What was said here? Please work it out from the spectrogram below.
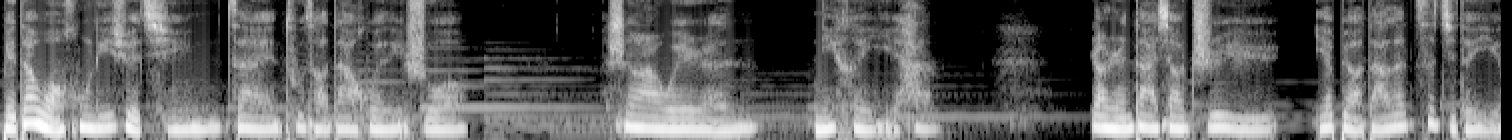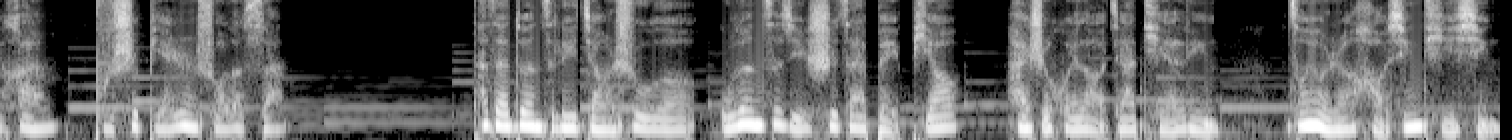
北大网红李雪琴在吐槽大会里说：“生而为人，你很遗憾。”让人大笑之余，也表达了自己的遗憾不是别人说了算。他在段子里讲述了，无论自己是在北漂还是回老家铁岭。总有人好心提醒。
